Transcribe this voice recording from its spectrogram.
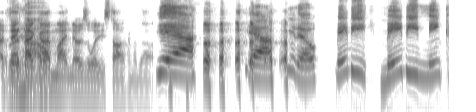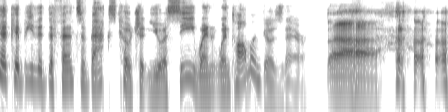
I think that how- guy might knows what he's talking about. Yeah, yeah. you know, maybe maybe Minkah could be the defensive backs coach at USC when when Tomlin goes there. Ah.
